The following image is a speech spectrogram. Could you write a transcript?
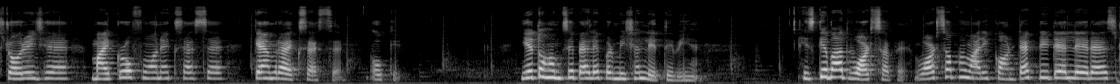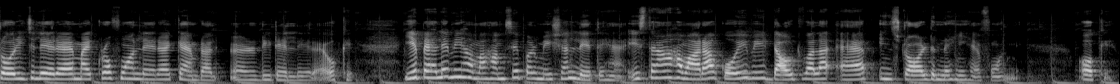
स्टोरेज है, माइक्रोफोन एक्सेस है, कैमरा एक्सेस है। ओके। ये तो हमसे पहले परमिशन लेते भी हैं। इसके बाद व्हाट्सअप है। व्हाट्सअप हमारी कॉन्टैक्ट डिटेल ले रहा है स्टोरेज ले रहा है माइक्रोफोन ले रहा है कैमरा डिटेल ले रहा है। ओके। ये पहले भी हम, हमसे परमिशन लेते हैं। इस तरह हमारा कोई भी डाउट वाला ऐप इंस्टॉल्ड नहीं है फ़ोन में। ओके।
